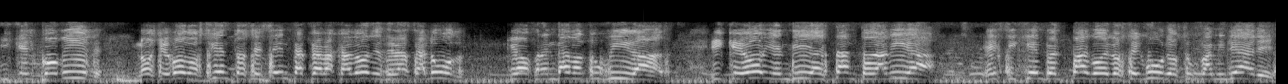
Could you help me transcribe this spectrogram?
y que el COVID nos llevó 260 trabajadores de la salud que ofrendaron sus vidas y que hoy en día están todavía exigiendo el pago de los seguros, sus familiares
